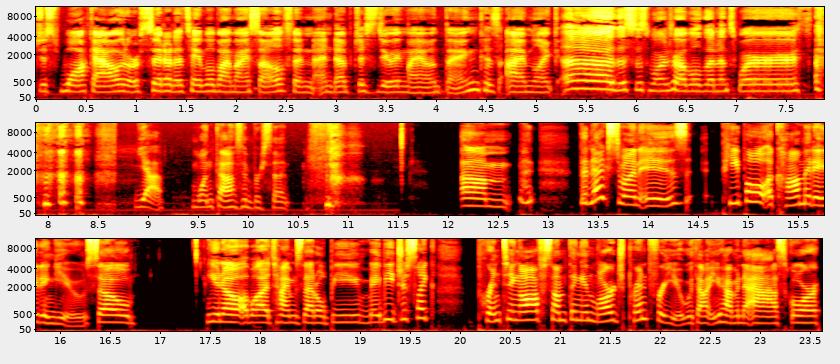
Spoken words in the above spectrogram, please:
just walk out or sit at a table by myself and end up just doing my own thing because I'm like, oh, this is more trouble than it's worth. Yeah, one thousand percent. Um, the next one is people accommodating you. So, you know, a lot of times that'll be maybe just like printing off something in large print for you without you having to ask. Or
